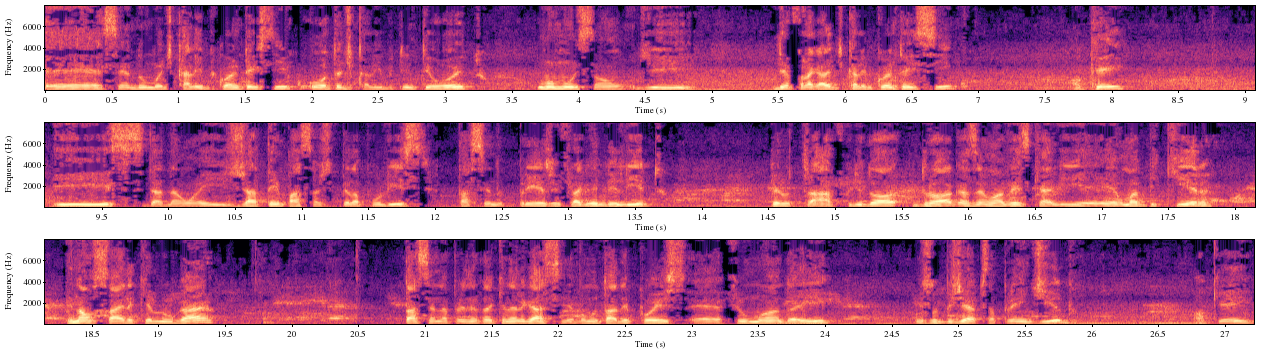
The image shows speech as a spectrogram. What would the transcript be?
é, sendo uma de calibre 45, outra de calibre 38, uma munição de deflagrada de calibre 45, ok? E esse cidadão aí já tem passagem pela polícia, está sendo preso em flagrante delito pelo tráfico de drogas, né? uma vez que ali é uma biqueira e não sai daquele lugar, está sendo apresentado aqui na delegacia. Vamos estar tá depois é, filmando aí os objetos apreendidos, ok?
